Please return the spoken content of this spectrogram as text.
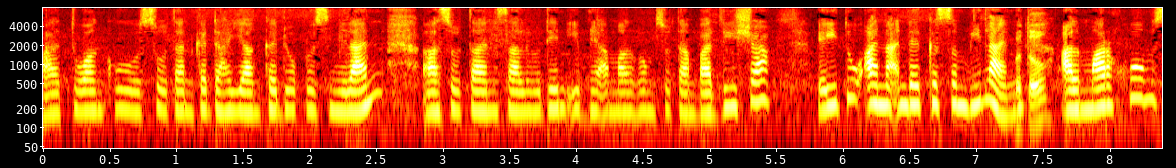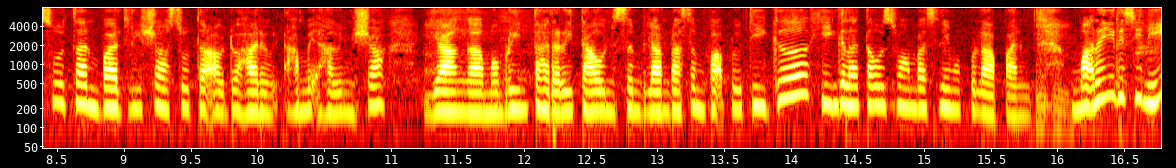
uh, Tuanku Sultan Kedah yang ke-29, uh, Sultan Salahuddin Ibni Almarhum Sultan Badli Shah, iaitu anak anda ke-9, Almarhum Sultan Badli Shah Sultan Abdul Hamid Halim Shah yang uh, memerintah dari tahun 1943 hinggalah tahun 1958. Hmm. Maknanya di sini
